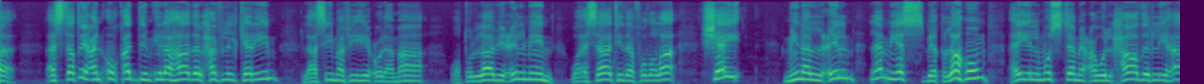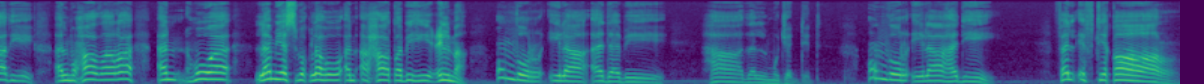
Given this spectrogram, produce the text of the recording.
أستطيع أن أقدم إلى هذا الحفل الكريم لا سيما فيه علماء وطلاب علم وأساتذة فضلاء. شيء من العلم لم يسبق لهم أي المستمع أو الحاضر لهذه المحاضرة أن هو لم يسبق له أن أحاط به علما. انظر إلى أدب هذا المجدد. انظر إلى هدي. فالافتقار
